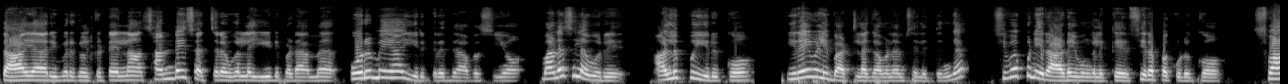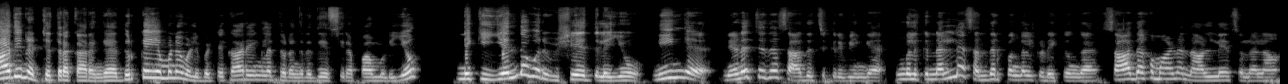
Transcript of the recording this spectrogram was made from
தாயார் இவர்கள்கிட்ட எல்லாம் சண்டை சச்சரவுகள்ல ஈடுபடாம பொறுமையா இருக்கிறது அவசியம். மனசுல ஒரு அலுப்பு இருக்கும். இறை வழிபாட்டுல கவனம் செலுத்துங்க. சிவப்பு நிற ஆடை உங்களுக்கு சிறப்பை கொடுக்கும். சுவாதி நட்சத்திரக்காரங்க துர்க்கையம்மனை வழிபட்டு காரியங்களை தொடங்குறது சிறப்பா முடியும். இன்னைக்கு எந்த ஒரு விஷயத்திலையும் நீங்க நினைச்சதை சாதிச்சுக்கிருவீங்க. உங்களுக்கு நல்ல சந்தர்ப்பங்கள் கிடைக்குங்க. சாதகமான நாள்னே சொல்லலாம்.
